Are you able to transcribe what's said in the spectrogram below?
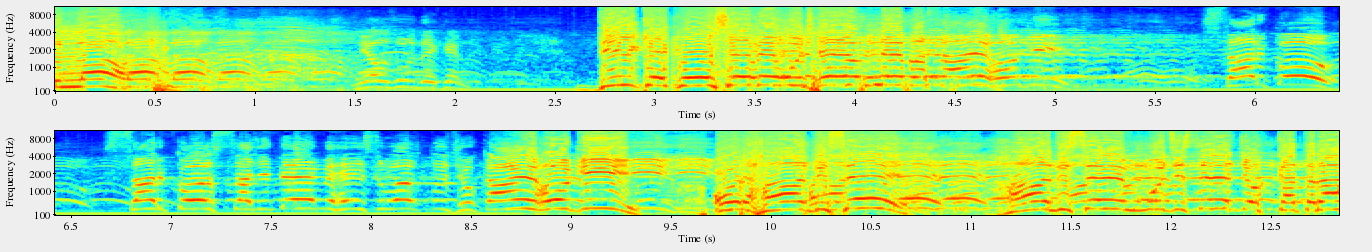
अल्लाह। दिल के गोशे में मुझे अपने बताए होगी। सर को सर को सजदे में इस वक्त झुकाए होगी। और हादसे हादसे मुझसे जो कतरा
